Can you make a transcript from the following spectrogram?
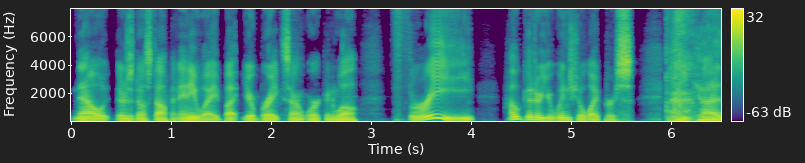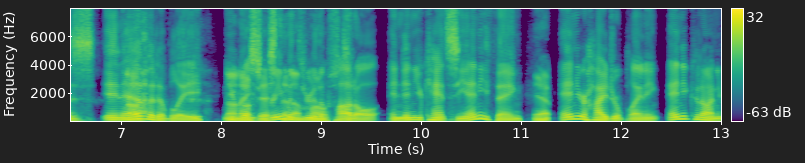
now there's no stopping anyway, but your brakes aren't working well. Three, how good are your windshield wipers? Because inevitably you go screaming through most. the puddle, and then you can't see anything. Yep. And you're hydroplaning, and you could on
